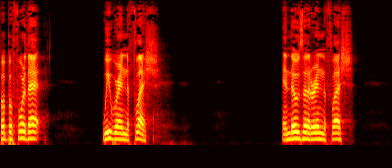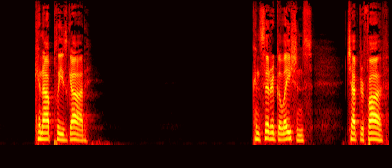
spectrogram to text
But before that, we were in the flesh. And those that are in the flesh cannot please God. Consider Galatians chapter 5.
